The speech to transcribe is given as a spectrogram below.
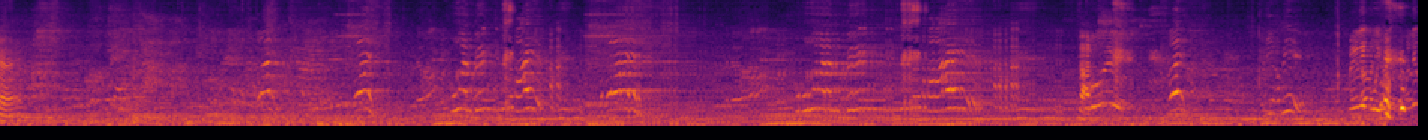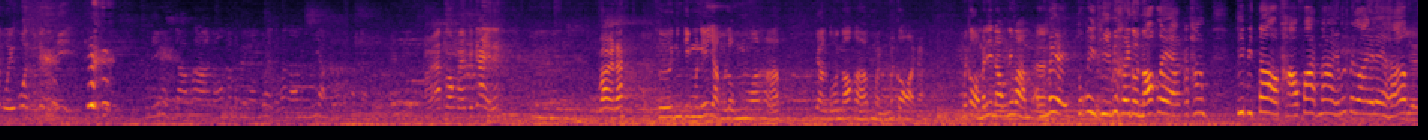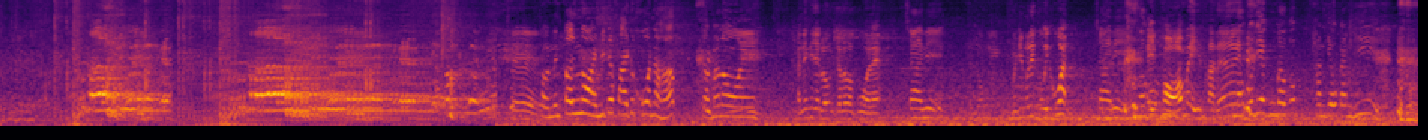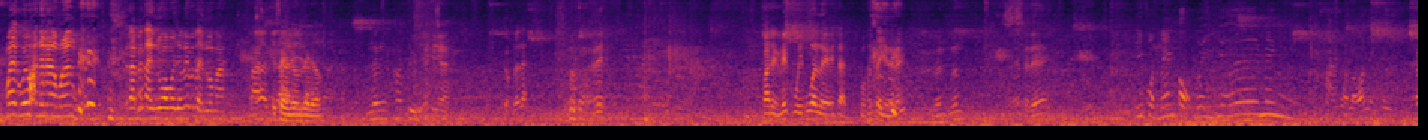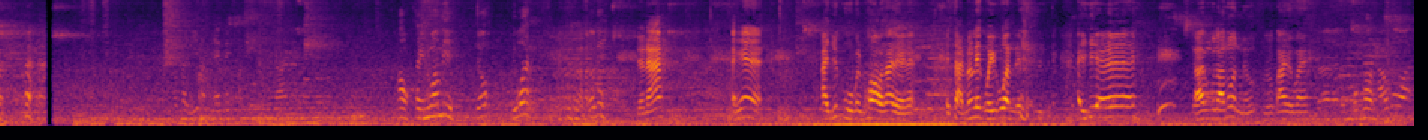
ครับอ้วนบิ๊กไปเฮ้ยอ้วนบิ๊กไปสัตว์เฮ้ยพี่ครับพี่ไม่เรียกอุ้ยมันเรียกอุ้ยอ้วนมันเรียกพี่วันนี้ผมจะพาน้องมาลงนวมด้วยแต่ว่าน้องมันไม่อยากลงผมอยากลงเอาละกล้องไหมใกล้ๆดิว่าไงนะ คือจริงๆวันนี้อยากมาลงนวมอะครับ อยากโดนน็อกอะครับเหมือนเมื่อก่อนอะเมื่อก่อนไม่ได้น็อกนี่หว่าไม่ทุกอีพีไม่เคยโดนน็อกเลยอะกระทั่งพี่ปีเตอร์เอาเท้าฟาดหน้ายังไม่เป็นไรเลยครับ โอเค ขอตึงๆหน่อยมิเตอร์ไฟทุกคนนะครับกลับมาหน่อย อันนี้คือจะลงจะลงกับกูเนี่ย ใช่พี่ลงเองเมื่อกี้มันเรียกอุ้ยอ้วน ใช่พี่เราไอ้ก็ผอมไอ้สัตว์เอ้ยเราก็เรียกเราก็พันเดียวกันพี่ ไม่กูไม่พันเดียวกันกับมึงแต่ไปใส่นัวมาจะเล่นไปใส่นัวมาไปใส่นมใส่นมหนึ่งห้าสี่ไอ้เหี้ยจบแล้วแหละเฮ้ยมาถึงเรียกอุ้ยอ้วนเลยไอ้สัตว์กูเขาตีเลยเนี่ยมันมันแต่เด้นี่ฝนแม่งตกเลยเฮ้ยแม่งหายหัวร้อนเลยกูใส่นี้อัดแอปได้ได้นะเอ้าใส่นวมดิเดี๋ยว หรือว่าเดี๋ยวดิเดี๋ยวนะ ไอ้เหี้ยอายุกูเป็นพ่อหน้าเลยเนี่ย ไอ้สัตว์มันเรียกอุ้ยอ้วนเลยไอ้เหี้ยเอ้ยร้านมึงร้านนู่นหนูหนูไปหนูไป ผมถอดเท้าก่อน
